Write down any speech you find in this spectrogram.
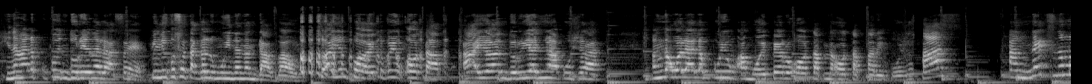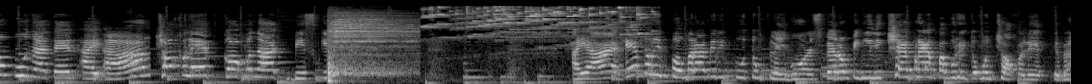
Hinahanap ko po yung durian na lasa eh. Pili ko sa tagal umuwi na ng Davao. So ayun po, ito po yung otap. Ayun, durian nga po siya. Ang nawala lang po yung amoy, pero otap na otap pa rin po siya. Pass! Ang next naman po natin ay ang chocolate coconut biscuit. Ayan. Ito rin po, marami rin po itong flavors. Pero ang pinili, syempre ang paborito kong chocolate, di ba?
